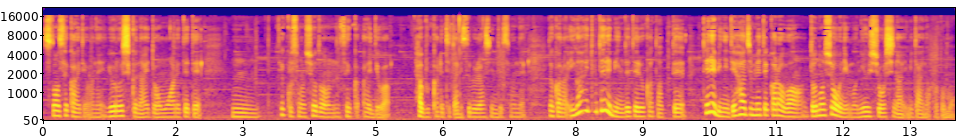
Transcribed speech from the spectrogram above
その世界ではねよろしくないと思われてて、うん、結構その書道の世界では省かれてたりするらしいんですよねだから意外とテレビに出てる方ってテレビに出始めてからはどの賞にも入賞しないみたいなことも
